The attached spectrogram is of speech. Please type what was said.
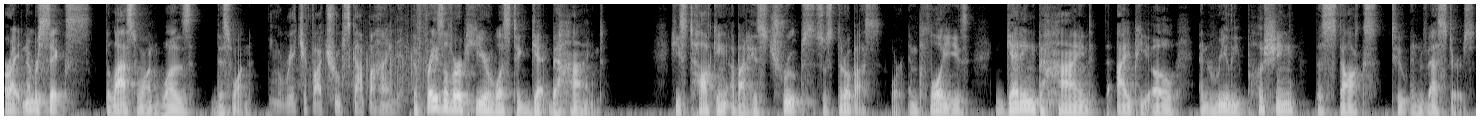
All right, number six, the last one was this one. Rich if our troops got behind it. The phrasal verb here was to get behind. He's talking about his troops, sus tropas, or employees, getting behind the IPO and really pushing the stocks to investors.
